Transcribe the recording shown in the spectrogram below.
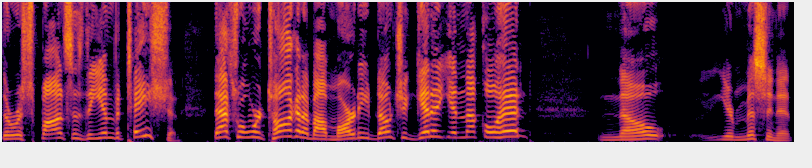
the response is the invitation. That's what we're talking about, Marty. Don't you get it, you knucklehead? No, you're missing it.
